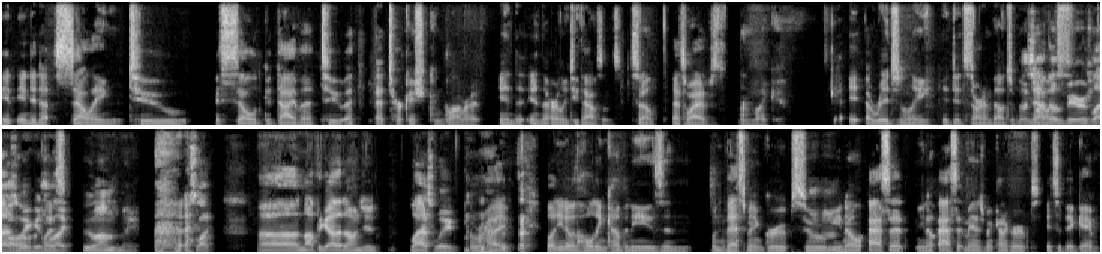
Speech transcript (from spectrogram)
it ended up selling to, it sold Godiva to a, a Turkish conglomerate in the in the early 2000s. So that's why I was, I'm like, it, originally it did start in Belgium, but it's now like those beers last week. over the It's place. like, who owns me? It's like, uh, not the guy that owned you last week. right. Well, you know, with holding companies and investment groups who, Mhm. you know, asset, you know, asset management kind of groups, it's a big game.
